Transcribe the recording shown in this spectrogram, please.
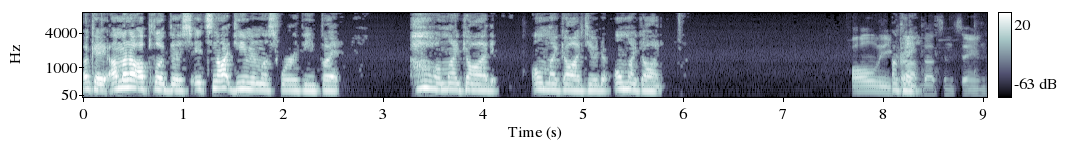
okay, I'm gonna upload this. It's not demon list worthy, but oh my god. Oh my god, dude. Oh my god. Holy Okay. crap, that's insane.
